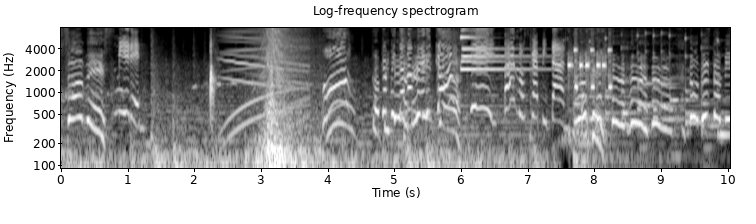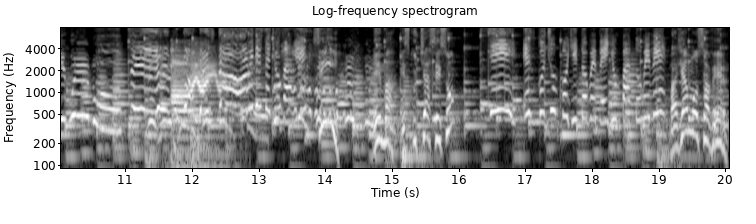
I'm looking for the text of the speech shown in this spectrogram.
¿Cómo sabes? ¡Miren! ¡Capitán, América! ¡Sí! ¡Vamos, capitán! ¿Dónde está mi huevo? ¿Dónde está? ¿Puedes ayudarles? ¡Sí! Emma, ¿escuchas eso? Sí, escucho un pollito bebé y un pato bebé. Vayamos a ver.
